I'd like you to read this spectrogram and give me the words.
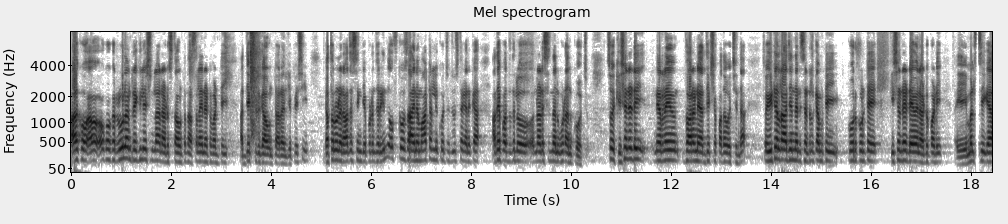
ఒక- ఒక్కొక్క రూల్ అండ్ రెగ్యులేషన్ లా నడుస్తూ ఉంటుంది. అసలైనటువంటి అధ్యక్షుడిగా ఉంటారని చెప్పేసి గతంలోనే రాజాసింగ్ చెప్పడం జరిగింది. ఆఫ్ కోర్స్ ఆయన మాటల్ని కొంచెం చూస్తే కనుక అదే పద్ధతిలో నడిచిందని కూడా అనుకోవచ్చు. సో కిషన్ రెడ్డి నిర్ణయం ద్వారానే అధ్యక్ష పదవి వచ్చిందా? సో ఈటెల రాజేందర్ని సెంట్రల్ కమిటీ కోరుకుంటే కిషన్ రెడ్డి ఏమైనా అడ్డుపడి ఎమ్మెల్సీగా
